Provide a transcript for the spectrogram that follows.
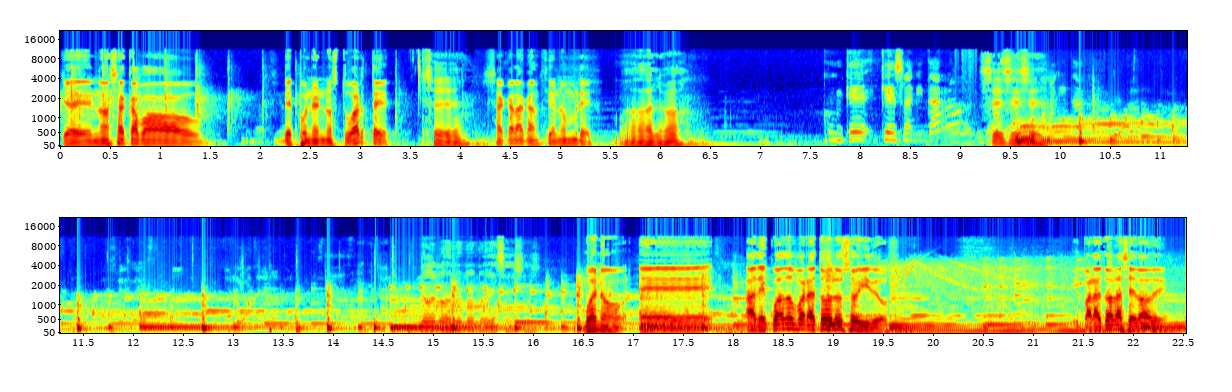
que no has acabado de ponernos tu arte. Sí. Saca la canción, hombre. Va, dale, va. ¿Con qué, qué es la guitarra? Sí, sí, sí. No, no, no, no, no, esa, esa. Bueno, eh, adecuado para todos los oídos. Y para todas las edades.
